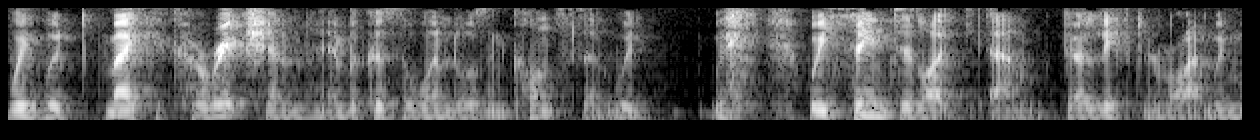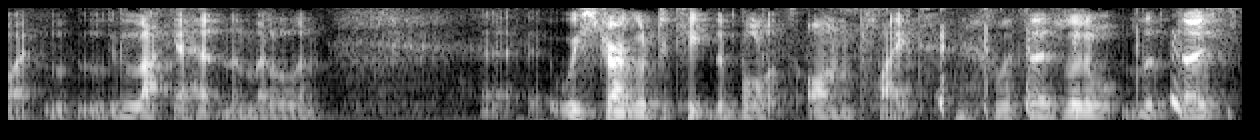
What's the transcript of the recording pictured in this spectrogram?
we would make a correction, and because the wind wasn't constant, we'd, we we seemed to like um, go left and right, and we might l- luck a hit in the middle, and uh, we struggled to keep the bullets on plate with those little those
